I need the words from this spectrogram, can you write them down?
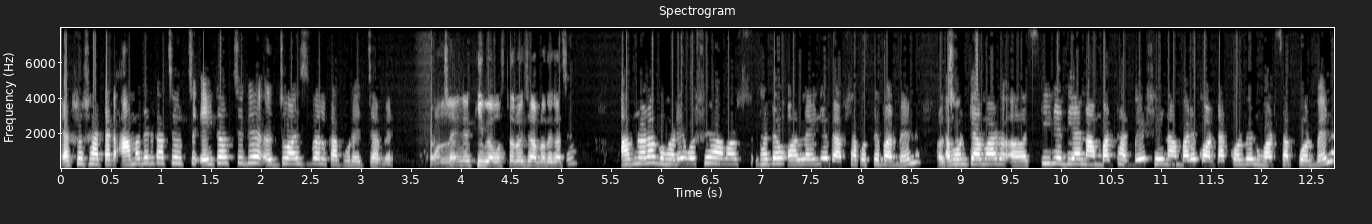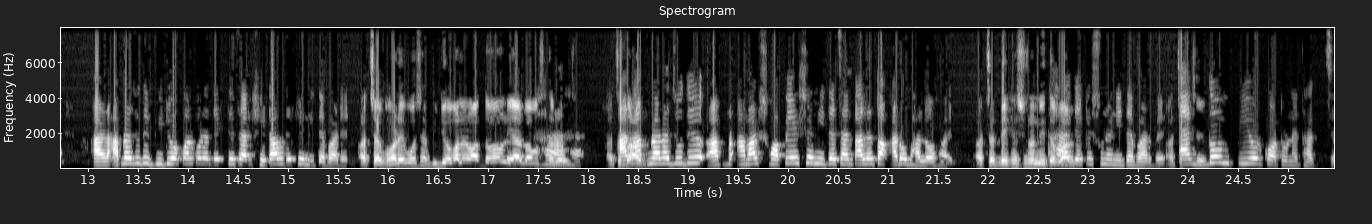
একশো ষাট টাকা। আমাদের কাছে হচ্ছে এইটা হচ্ছে গিয়ে জয়সওয়াল কাপড়ের যাবে। অনলাইনে কি ব্যবস্থা রয়েছে আপনাদের কাছে? আপনারা ঘরে বসে আমার সাথে অনলাইনে ব্যবসা করতে পারবেন। আচ্ছা। এমনকি আমার স্ক্রিনে দেওয়া নাম্বার থাকবে। সেই নাম্বারে কন্ট্যাক্ট করবেন হোয়াটসঅ্যাপ করবেন। আর আপনারা যদি ভিডিও কল করে দেখতে চান সেটাও দেখে নিতে পারেন। আচ্ছা ঘরে বসে ভিডিও কলের মাধ্যমেও নেওয়ার ব্যবস্থা হ্যাঁ, রয়েছে। আচ্ছা আর আপনারা যদি আমার শপে এসে নিতে চান তাহলে তো আরও ভালো হয়। আচ্ছা দেখে শুনে নিতে হ্যাঁ পারবে। দেখে শুনে নিতে পারবে। আচ্ছা, আচ্ছা। একদম পিওর কটনে থাকছে।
